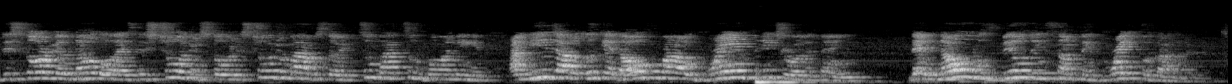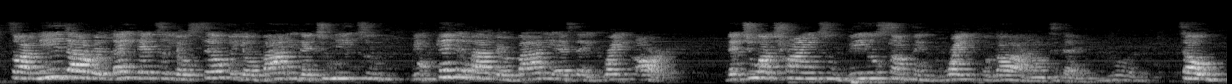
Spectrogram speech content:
this story of Noah as this children's story, this children's Bible story, two by two going in. I need y'all to look at the overall grand picture of the thing. That Noah was building something great for God. So I need y'all to relate that to yourself and your body, that you need to be thinking about your body as that great ark. That you are trying to build something great for God on today. So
